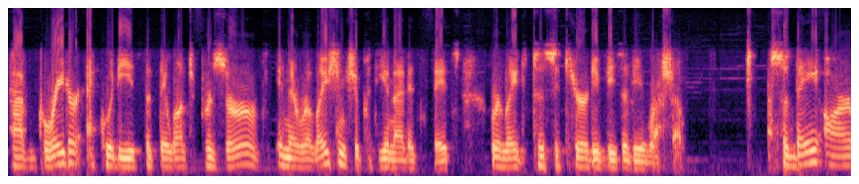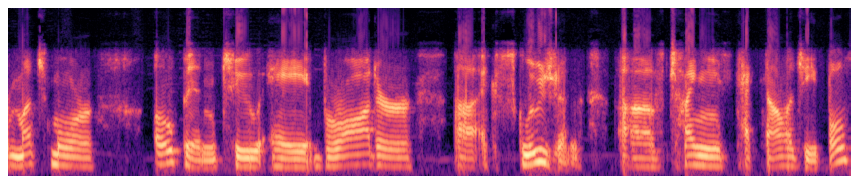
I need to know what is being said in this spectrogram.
have greater equities that they want to preserve in their relationship with the United States related to security vis-a-vis Russia. So they are much more open to a broader uh, exclusion of Chinese technology, both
